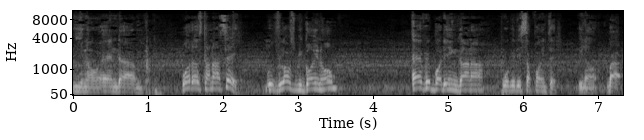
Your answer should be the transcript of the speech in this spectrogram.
You know, and um, what else can I say? We've lost. We're going home. Everybody in Ghana will be disappointed. You know, but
